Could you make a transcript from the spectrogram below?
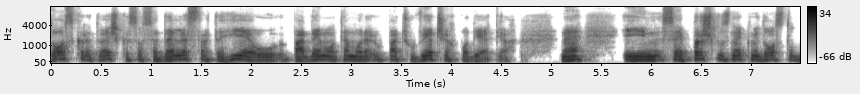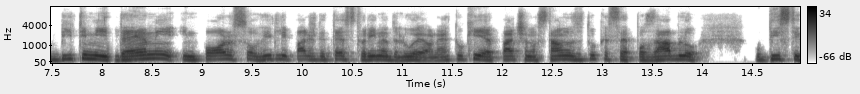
doskrat, veš, ko so se dele strategije, v, pa demo reči, pač v večjih podjetjih. Ne? In se je prišlo z nekimi dosto odbitimi idejami, in pol so videli, pač, da te stvari ne delujejo. Ne? Tukaj je pač enostavno zato, ker se je pozabilo v bistvu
